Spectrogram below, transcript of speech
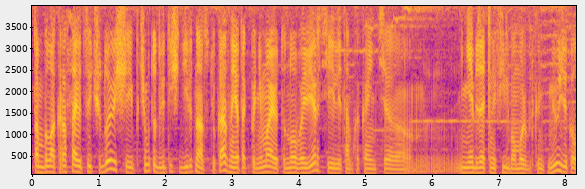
там была красавица и чудовище, и почему-то 2019 указано. Я так понимаю, это новая версия или там какая-нибудь э, не обязательно фильм, а может быть какой-нибудь мюзикл.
